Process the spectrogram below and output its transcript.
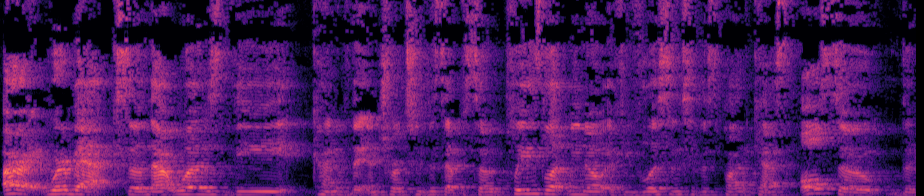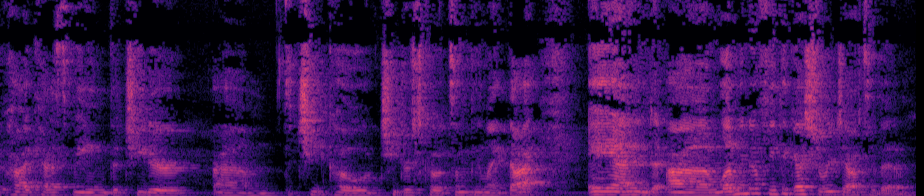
All right, we're back. So that was the kind of the intro to this episode. Please let me know if you've listened to this podcast. Also, the podcast being the cheater, um, the cheat code, cheaters code, something like that. And um, let me know if you think I should reach out to them.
